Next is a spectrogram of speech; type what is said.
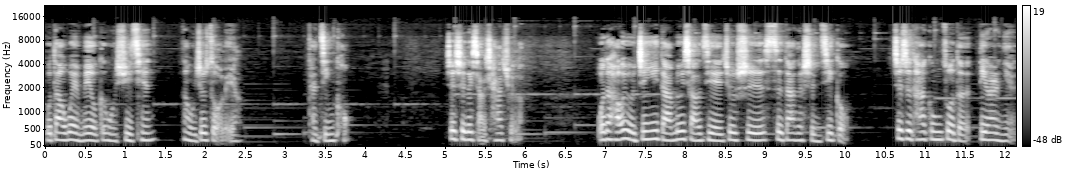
不到位，没有跟我续签，那我就走了呀。他惊恐，这是个小插曲了。我的好友之一 W 小姐就是四大的审计狗，这是她工作的第二年，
